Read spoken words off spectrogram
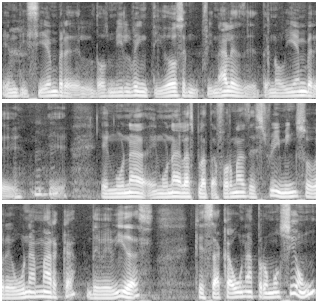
en diciembre del 2022, en finales de, de noviembre, eh, en, una, en una de las plataformas de streaming sobre una marca de bebidas que saca una promoción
